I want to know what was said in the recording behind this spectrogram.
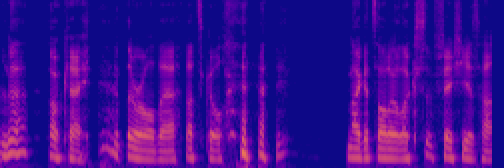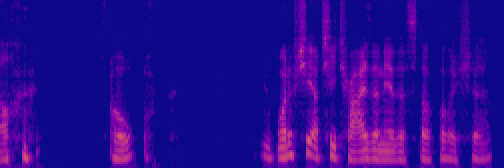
No, okay, they're all there. That's cool. Nagatoro looks fishy as hell. oh. What if she actually tries any of this stuff? Holy shit.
